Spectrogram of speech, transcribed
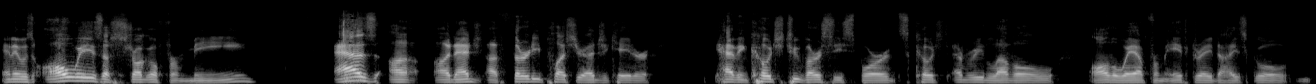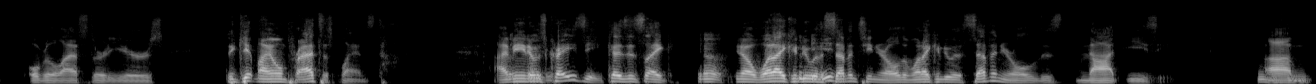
and it was always a struggle for me as a an edge a 30 plus year educator having coached two varsity sports coached every level all the way up from eighth grade to high school over the last 30 years to get my own practice plans. I That's mean, it was crazy. crazy because it's like, Yeah. you know, what I can do with a 17 year old and what I can do with a seven year old is not easy. Mm-hmm. Um,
